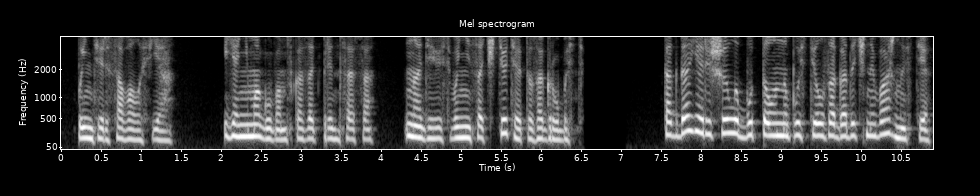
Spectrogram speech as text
— поинтересовалась я. «Я не могу вам сказать, принцесса. Надеюсь, вы не сочтете это за грубость». Тогда я решила, будто он напустил загадочной важности,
